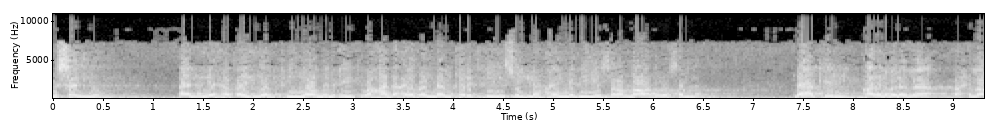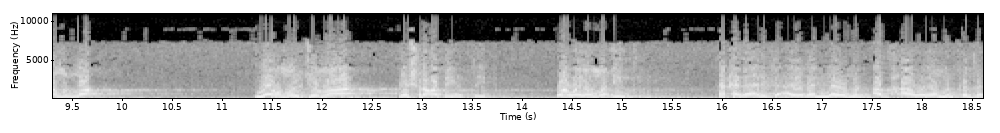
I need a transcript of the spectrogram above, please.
يسن أن يتطيب في يوم العيد وهذا أيضا لم ترد فيه سنة عن النبي صلى الله عليه وسلم. لكن قال العلماء رحمهم الله يوم الجمعة يشرع فيه الطيب وهو يوم عيد. فكذلك أيضا يوم الأضحى ويوم الفطر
